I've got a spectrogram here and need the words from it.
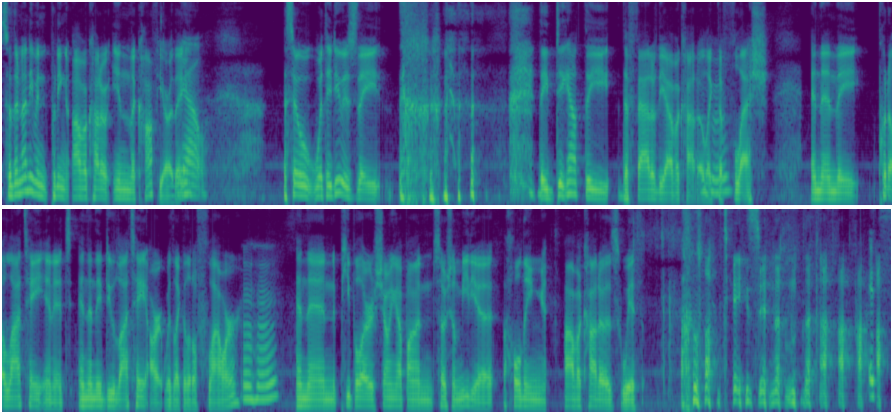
So they're not even putting avocado in the coffee, are they? No. So what they do is they they dig out the the fat of the avocado, like the flesh, and then they put a latte in it, and then they do latte art with like a little flower. Mm-hmm. And then people are showing up on social media holding avocados with lattes in them. It's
